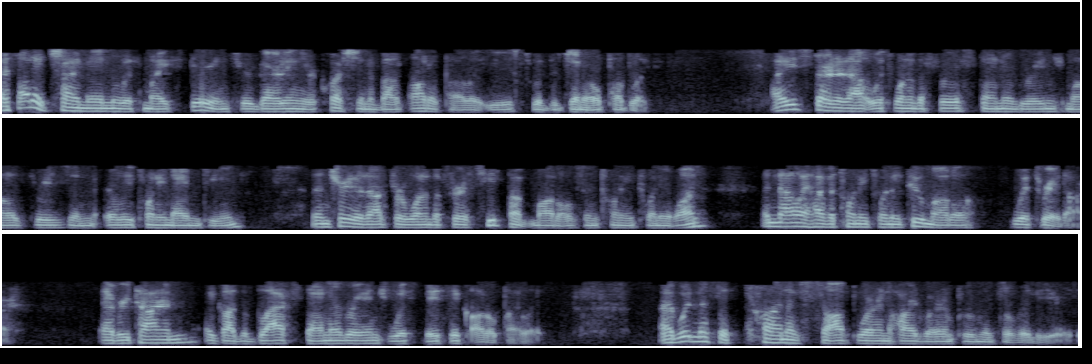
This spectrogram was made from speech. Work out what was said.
I thought I'd chime in with my experience regarding your question about autopilot use with the general public. I started out with one of the first standard range Model 3s in early 2019, then traded up for one of the first heat pump models in 2021, and now I have a 2022 model with radar. Every time I got the black standard range with basic autopilot. I've witnessed a ton of software and hardware improvements over the years.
